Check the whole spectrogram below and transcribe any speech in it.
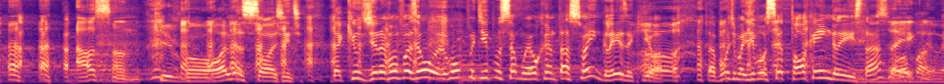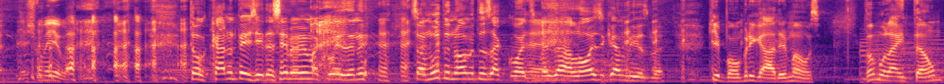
awesome. Que bom, olha só, gente. Daqui uns dias nós vamos fazer um. Eu vou pedir pro Samuel cantar só em inglês aqui, ó. Tá bom demais? E você toca em inglês, tá? Isso aí, Opa, deixa comigo. Tocar não tem jeito, é sempre a mesma coisa, né? Só muda o nome dos acordes, mas a lógica é a mesma. Que bom, obrigado, irmãos. Vamos lá então.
